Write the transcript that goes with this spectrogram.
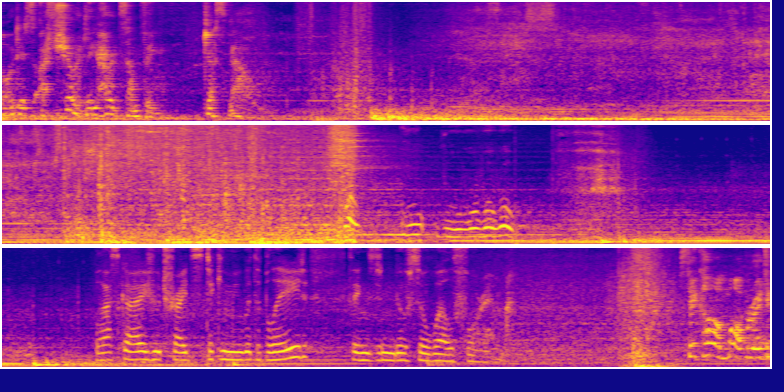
Ordis assuredly heard something just now. Whoa, whoa, whoa, whoa, whoa. Last guy who tried sticking me with a blade, things didn't go so well for him. Stay calm, operator!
